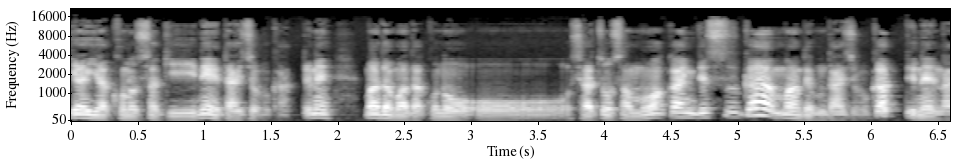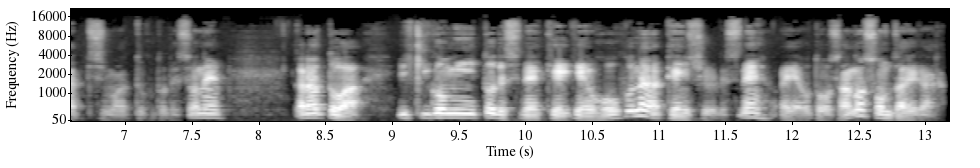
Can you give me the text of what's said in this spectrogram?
いやいや、この先ね、大丈夫かってね、まだまだこの、社長さんも若いんですが、まあでも大丈夫かってね、なってしまうってことですよね。からあとは、意気込みとですね、経験豊富な店主ですね、えー、お父さんの存在がある。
